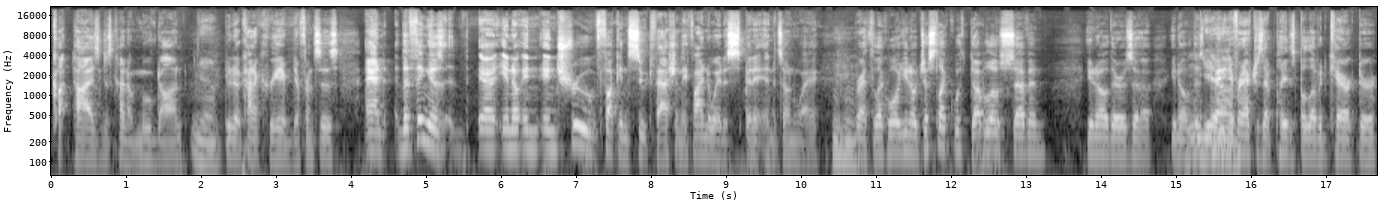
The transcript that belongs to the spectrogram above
cut ties and just kind of moved on. Yeah. due to kind of creative differences. And the thing is, uh, you know, in, in true fucking suit fashion, they find a way to spin it in its own way, Mm-hmm. right? They're like, well, you know, just like with 007, you know, there's a, you know, there's many different actors that play this beloved character.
